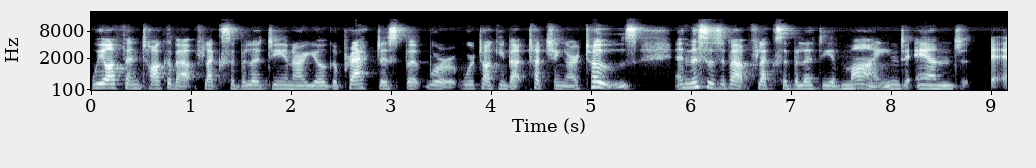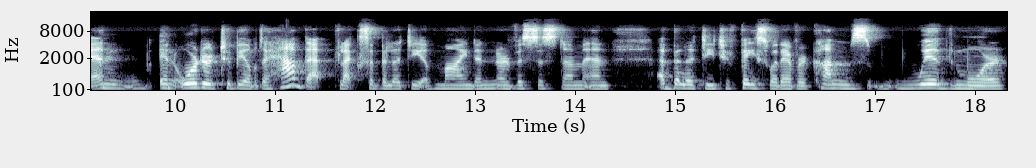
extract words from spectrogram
we often talk about flexibility in our yoga practice, but we're we're talking about touching our toes, and this is about flexibility of mind and and in order to be able to have that flexibility of mind and nervous system and ability to face whatever comes with more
